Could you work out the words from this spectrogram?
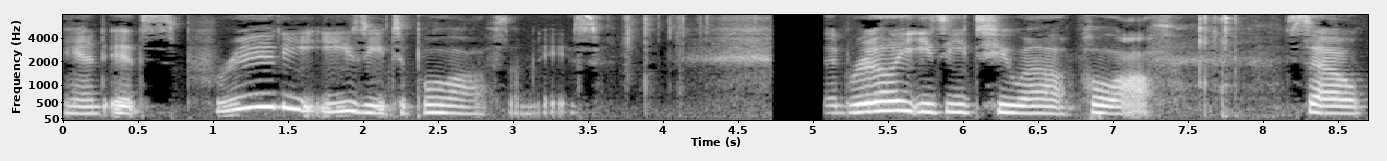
and it's pretty easy to pull off some days. It's really easy to uh, pull off. So,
